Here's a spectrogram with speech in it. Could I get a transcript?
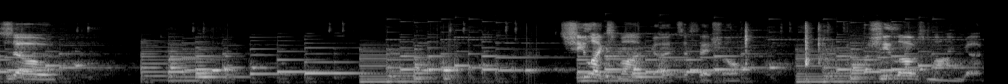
So she likes manga, it's official. She loves manga.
